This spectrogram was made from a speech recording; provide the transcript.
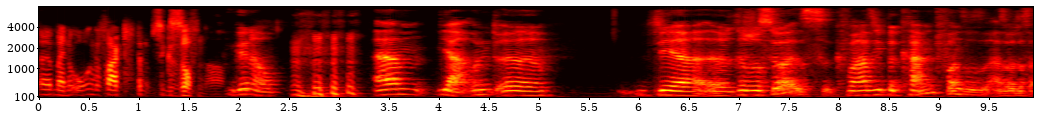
äh, meine Ohren gefragt hat, ob sie gesoffen haben. Genau. ähm, ja, und äh, der äh, Regisseur ist quasi bekannt von so, also das,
